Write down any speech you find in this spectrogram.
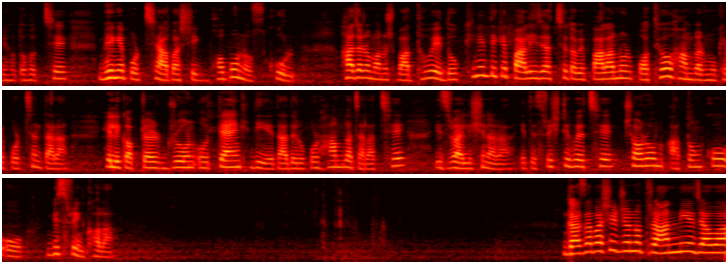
নিহত হচ্ছে, ভেঙে পড়ছে আবাসিক ভবন ও স্কুল। হাজারো মানুষ বাধ্য হয়ে দক্ষিণের দিকে পালিয়ে যাচ্ছে, তবে পালানোর পথেও হামলার মুখে পড়ছেন তারা। হেলিকপ্টার, ড্রোন ও ট্যাঙ্ক দিয়ে তাদের উপর হামলা চালাচ্ছে ইসরায়েলি সেনারা। এতে সৃষ্টি হয়েছে চরম আতঙ্ক ও বিশৃঙ্খলা। গাজাবাসীর জন্য ত্রাণ নিয়ে যাওয়া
